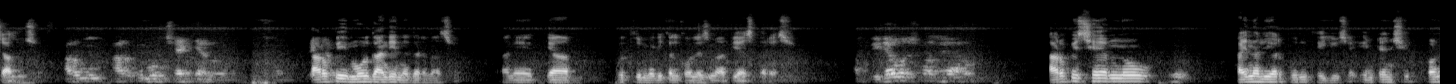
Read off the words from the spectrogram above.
ચાલુ છે. આરોપી મૂળ ગાંધીનગરના છે. અને ત્યાં પુત્રી મેડિકલ કોલેજમાં અભ્યાસ કરે છે. આરોપી છે એમનું ફાઇનલ યર પૂરું થઈ ગયું છે. ઇન્ટર્નશીપ પણ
